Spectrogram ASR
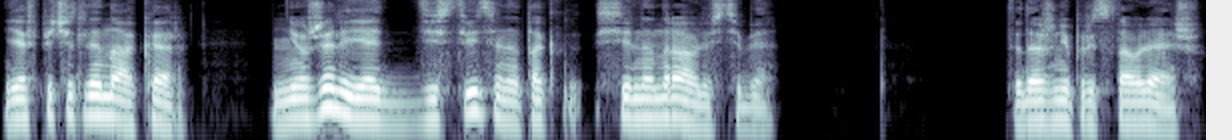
«Я впечатлена, Кэр. Неужели я действительно так сильно нравлюсь тебе? Ты даже не представляешь.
